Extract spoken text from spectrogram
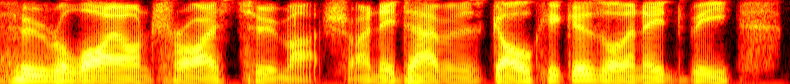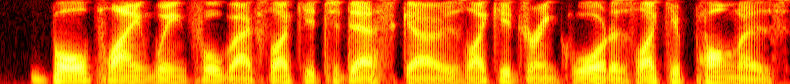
who rely on tries too much. I need to have them as goal kickers, or they need to be ball playing wing fullbacks like your Tedesco's, like your Drinkwaters, like your Pongers,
